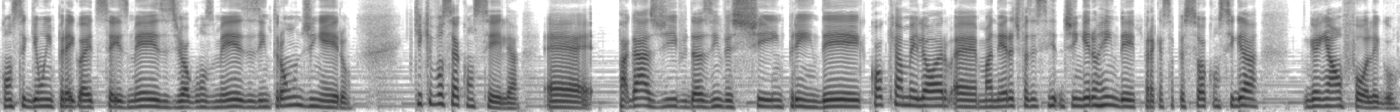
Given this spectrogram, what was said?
conseguiu um emprego aí de seis meses, de alguns meses, entrou um dinheiro. O que, que você aconselha? É, pagar as dívidas, investir, empreender? Qual que é a melhor é, maneira de fazer esse dinheiro render para que essa pessoa consiga ganhar um fôlego?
